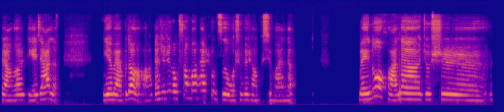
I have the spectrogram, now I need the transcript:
两个叠加的，你也买不到啊。但是这个双胞胎数字我是非常不喜欢的。美诺华呢，就是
